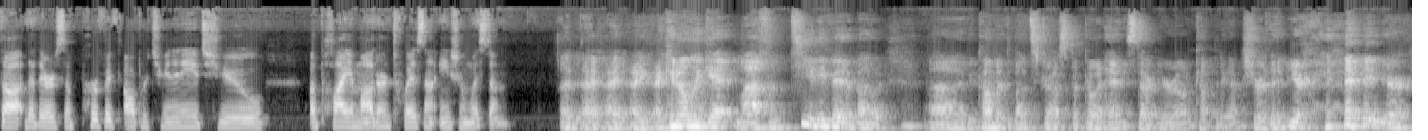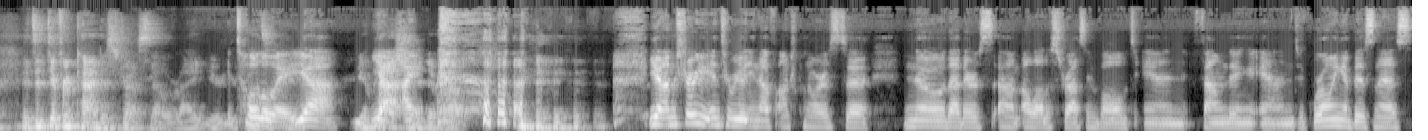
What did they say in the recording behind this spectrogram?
thought that there's a perfect opportunity to apply a modern twist on ancient wisdom. I, I, I can only get laugh a teeny bit about uh, the comment about stress, but go ahead and start your own company. I'm sure that you're you're it's a different kind of stress though, right? You're, you're totally, yeah, you're yeah, I, yeah, I'm sure you interviewed enough entrepreneurs to know that there's um, a lot of stress involved in founding and growing a business.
